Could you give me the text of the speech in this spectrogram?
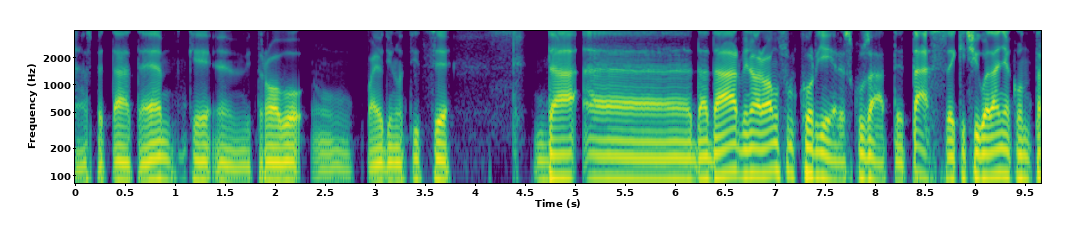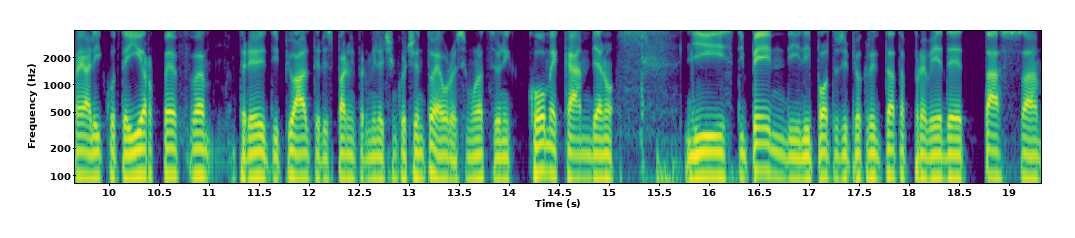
aspettate eh, che eh, vi trovo un paio di notizie da, eh, da, darvi. No, eravamo sul Corriere, scusate. Tasse, chi ci guadagna con tre aliquote IRPEF per i redditi più alti, risparmi per 1500 euro, le simulazioni come cambiano gli stipendi, l'ipotesi più accreditata prevede tassa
